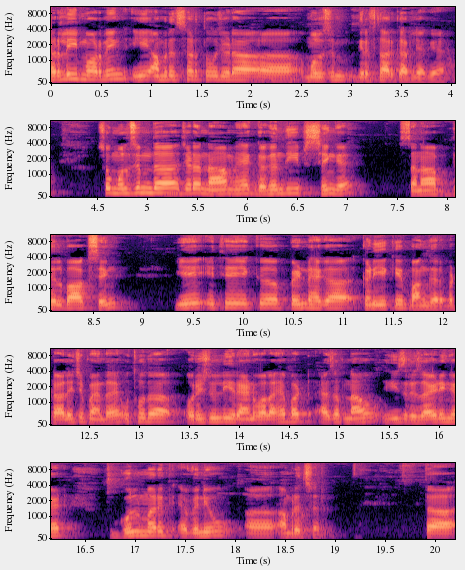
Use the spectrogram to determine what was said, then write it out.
early morning ਇਹ ਅੰਮ੍ਰਿਤਸਰ ਤੋਂ ਜਿਹੜਾ uh, ਮੁਲਜ਼ਮ ਗ੍ਰਿਫਤਾਰ ਕਰ ਲਿਆ ਗਿਆ। ਸੋ ਮੁਲਜ਼ਮ ਦਾ ਜਿਹੜਾ ਨਾਮ ਹੈ ਗਗਨਦੀਪ ਸਿੰਘ ਹੈ, ਸਨਾਬ ਦਿਲਬਾਗ ਸਿੰਘ। ਇਹ ਇੱਥੇ ਇੱਕ ਪਿੰਡ ਹੈਗਾ ਕਣੀਕੇ ਬਾਂਗਰ ਬਟਾਲੇ ਚ ਪੈਂਦਾ ਹੈ ਉੱਥੋਂ ਦਾ originally ਰਹਿਣ ਵਾਲਾ ਹੈ but as of now he is residing at Gulmarg avenue Amritsar ਤਾਂ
